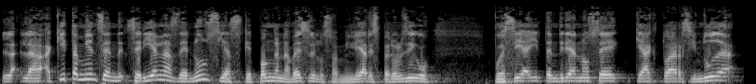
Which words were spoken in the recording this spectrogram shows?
la- aquí también se- serían las denuncias que pongan a veces los familiares, pero les digo, pues sí, ahí tendría, no sé, qué actuar. Sin duda,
